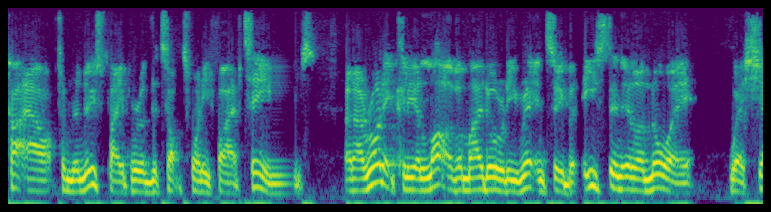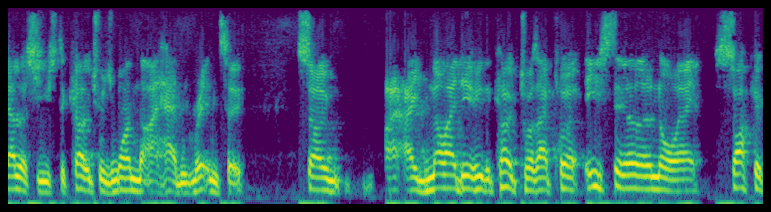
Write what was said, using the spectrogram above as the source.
cut out from the newspaper of the top 25 teams. And ironically, a lot of them I'd already written to, but Eastern Illinois, where Schellas used to coach, was one that I hadn't written to. So I, I, had no idea who the coach was. I put Eastern Illinois soccer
